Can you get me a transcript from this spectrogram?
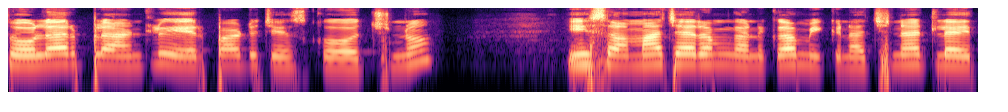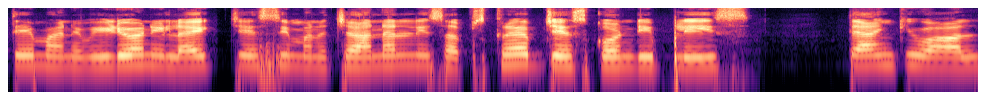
సోలార్ ప్లాంట్లు ఏర్పాటు చేసుకోవచ్చును. ఈ సమాచారం కనుక మీకు నచ్చినట్లయితే మన వీడియోని లైక్ చేసి మన ఛానల్ని సబ్స్క్రైబ్ చేసుకోండి ప్లీజ్. థ్యాంక్ యూ ఆల్.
